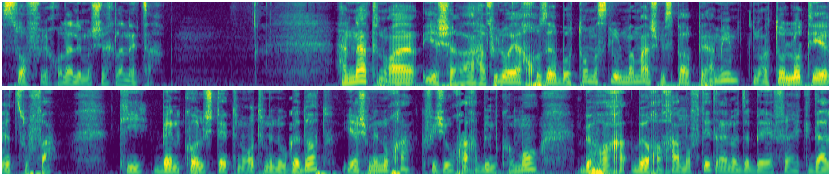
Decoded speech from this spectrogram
סוף, יכולה להימשך לנצח. הנע תנועה ישרה, אפילו היה חוזר באותו מסלול ממש מספר פעמים, תנועתו לא תהיה רצופה. כי בין כל שתי תנועות מנוגדות יש מנוחה, כפי שהוכח במקומו בהוכחה, בהוכחה מופתית, ראינו את זה בפרק ד'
